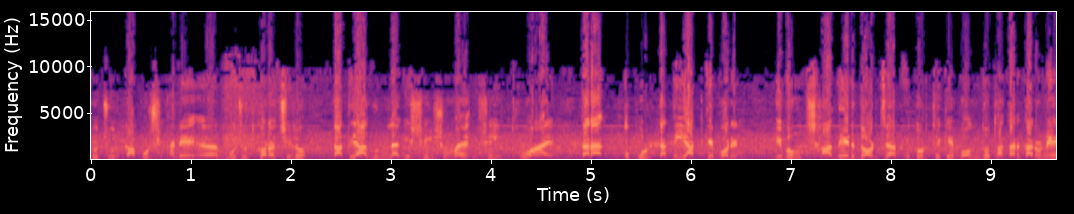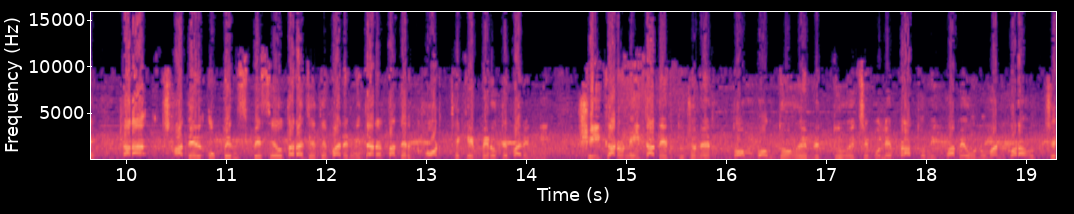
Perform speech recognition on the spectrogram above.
প্রচুর কাপড় সেখানে মজুত করা ছিল। তাতে আগুন লাগে সেই সময় সেই ধোঁয়ায় তারা ওপরটাতেই আটকে পড়েন এবং ছাদের দরজা ভেতর থেকে বন্ধ থাকার কারণে তারা ছাদের ওপেন স্পেসেও তারা যেতে পারেননি, তারা তাদের ঘর থেকে বেরোতে পারেননি। সেই কারণেই তাদের দুজনের দম বন্ধ হয়ে মৃত্যু হয়েছে বলে প্রাথমিকভাবে অনুমান করা হচ্ছে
